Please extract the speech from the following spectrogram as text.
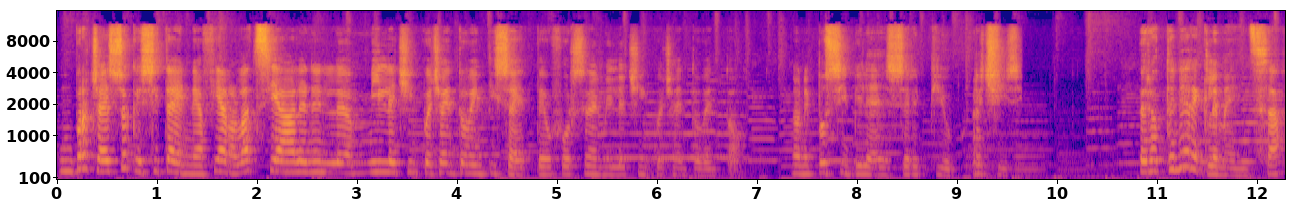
un processo che si tenne a Fiano Laziale nel 1527 o forse nel 1528. Non è possibile essere più precisi. Per ottenere clemenza,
